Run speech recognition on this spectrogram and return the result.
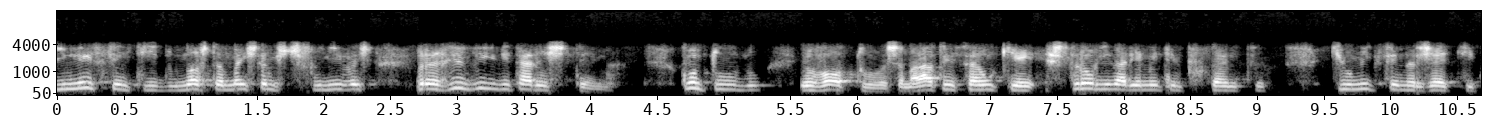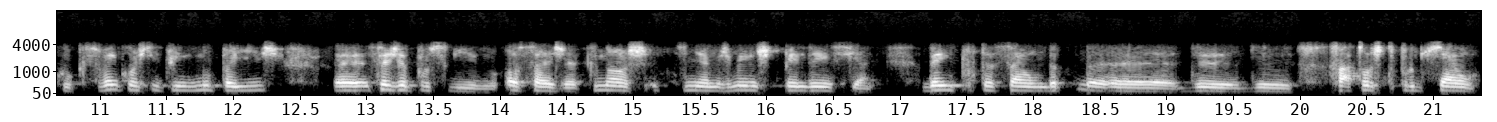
E, nesse sentido, nós também estamos disponíveis para revisitar este tema. Contudo, eu volto a chamar a atenção que é extraordinariamente importante que o mix energético que se vem constituindo no país uh, seja prosseguido, ou seja, que nós tenhamos menos dependência da importação de, uh, de, de fatores de produção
